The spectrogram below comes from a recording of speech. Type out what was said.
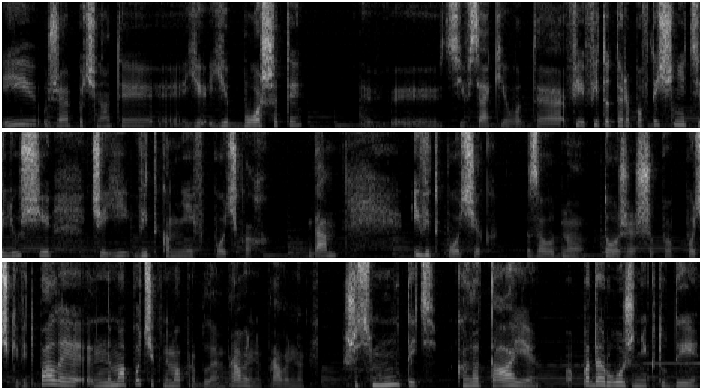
і вже починати е, єбошити е, ці всякі от фітотерапевтичні цілющі чаї від камней в почках. Да? І від почек заодно теж, щоб почки відпали. Нема почек, нема проблем. Правильно? Правильно. Щось мутить, калатає, подорожник туди,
